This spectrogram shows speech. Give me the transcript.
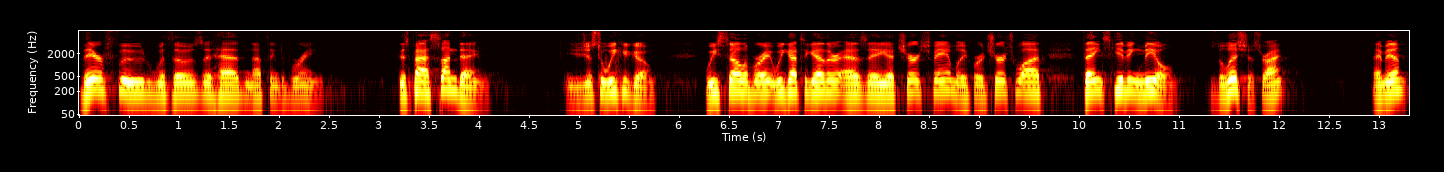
their food with those that had nothing to bring. This past Sunday, just a week ago, we celebrate, we got together as a, a church family for a church wide Thanksgiving meal. It was delicious, right? Amen?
